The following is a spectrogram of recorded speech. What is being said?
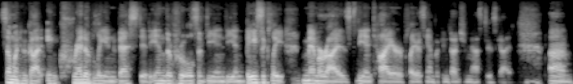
someone who got incredibly invested in the rules of d&d and basically memorized the entire player's handbook and dungeon master's guide. Um,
